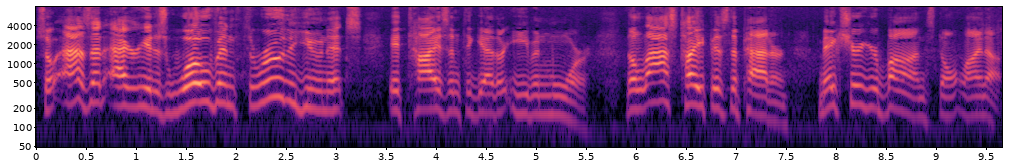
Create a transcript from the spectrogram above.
So as that aggregate is woven through the units, it ties them together even more. The last type is the pattern. Make sure your bonds don't line up.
